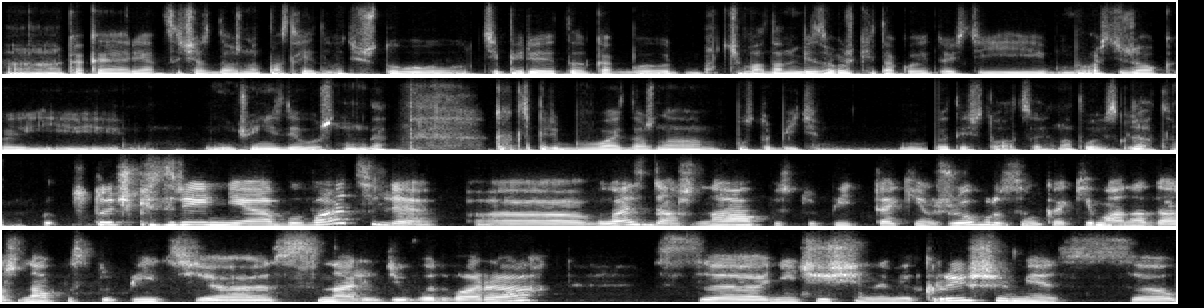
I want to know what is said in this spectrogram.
А какая реакция сейчас должна последовать? Что теперь это как бы чемодан без ручки такой, то есть и бросить жалко, и ничего не сделаешь с ним, да? Как теперь власть должна поступить в этой ситуации, на твой взгляд? С точки зрения обывателя, э, власть должна поступить таким же образом, каким она должна поступить э, с наледью во дворах, с нечищенными крышами, с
